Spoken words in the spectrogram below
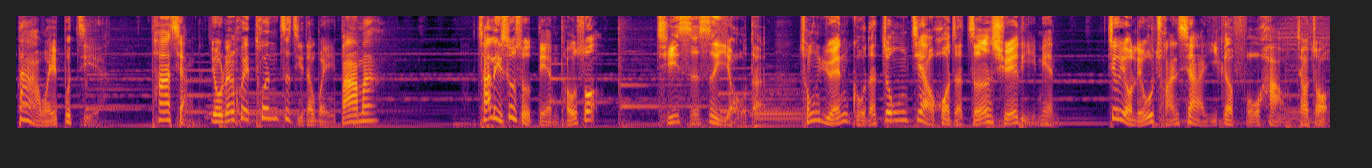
大为不解，他想：有人会吞自己的尾巴吗？查理叔叔点头说：“其实是有的。从远古的宗教或者哲学里面，就有流传下一个符号，叫做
